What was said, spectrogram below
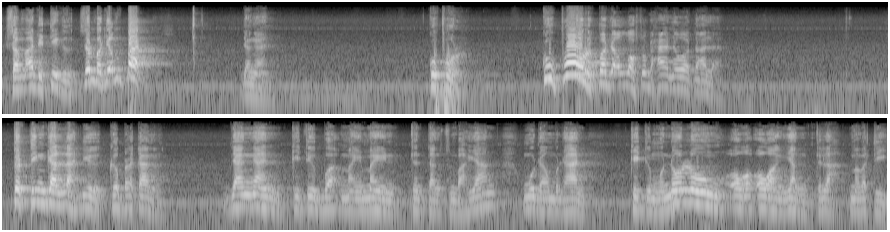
sama ada tiga, sama ada empat. Jangan. Kupur kufur pada Allah Subhanahu wa taala. Tertinggallah dia ke belakang. Jangan kita buat main-main tentang sembahyang. Mudah-mudahan kita menolong orang-orang yang telah mati.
